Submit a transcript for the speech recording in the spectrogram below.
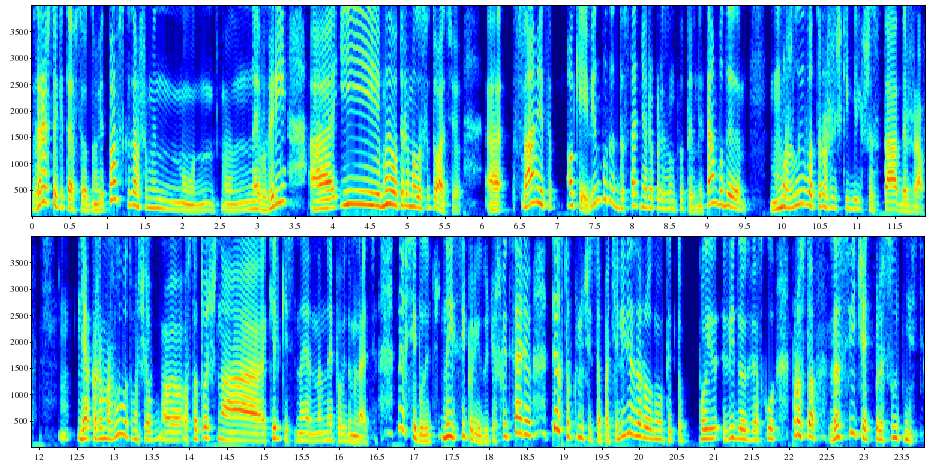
Зрештою, Китай все одно відпав, сказав, що ми ну, не в грі. А, і ми отримали ситуацію. Е, Саміт, окей, він буде достатньо репрезентативний. Там буде, можливо, трошечки більше ста держав. Я кажу можливо, тому що е, остаточна кількість не, не повідомляється. Не всі будуть, не всі приїдуть у Швейцарію, дехто включиться по телевізору, ну, тобто по відеозв'язку, просто засвідчать присутність.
